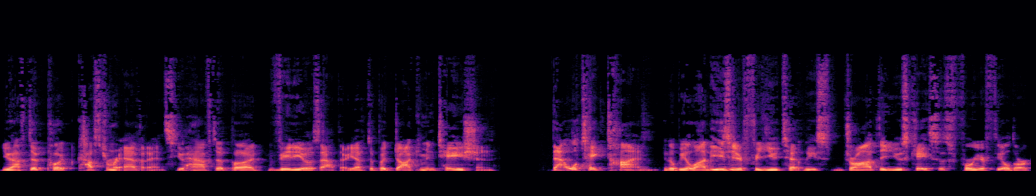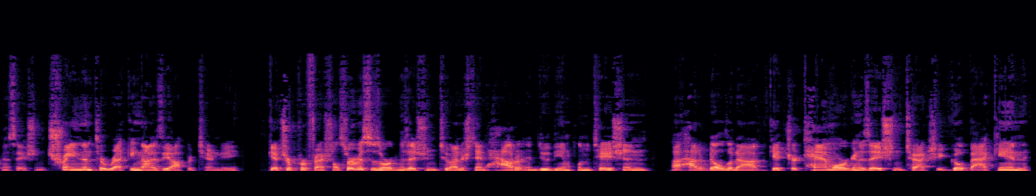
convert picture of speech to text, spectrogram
You have to put customer evidence. You have to put videos out there. You have to put documentation that will take time. It'll be a lot easier for you to at least draw out the use cases for your field organization, train them to recognize the opportunity, get your professional services organization to understand how to do the implementation, uh, how to build it out, get your TAM organization to actually go back in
